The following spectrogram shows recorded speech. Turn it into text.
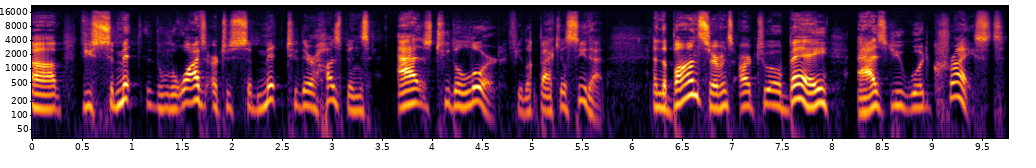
Uh, if you submit, the wives are to submit to their husbands as to the Lord. If you look back, you'll see that. And the bond servants are to obey as you would Christ.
